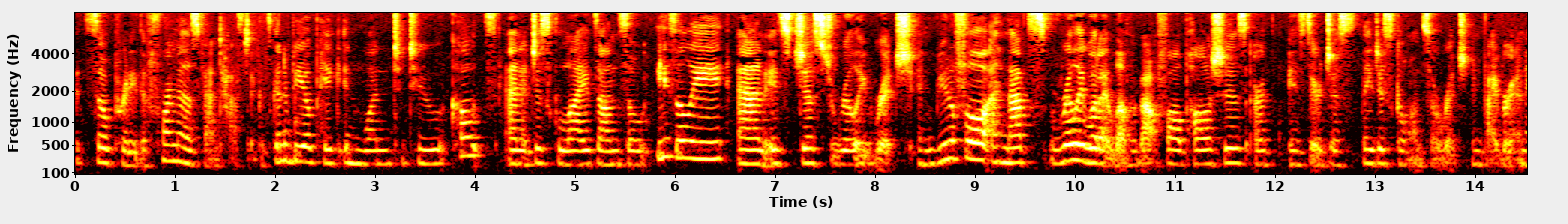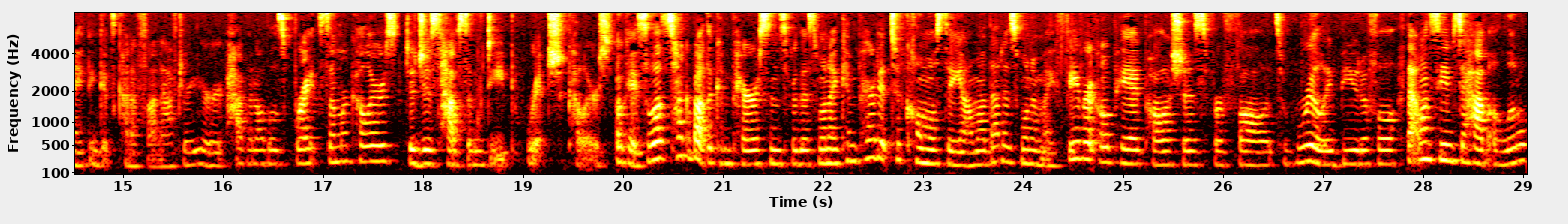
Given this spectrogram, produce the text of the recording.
it's so pretty. The formula is fantastic. It's going to be opaque in one to two coats and it just glides on so easily and it's just really rich and beautiful and that's really what I love about fall polishes are is they're just they just go on so rich and vibrant and I think it's kind of fun after you're having all those bright summer colors to just have some deep rich colors. Okay so let's talk about the comparisons for this one. I compared it to Como Se Llama. That is one of my favorite OPI polishes for fall. It's really beautiful. That one seems to have a little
